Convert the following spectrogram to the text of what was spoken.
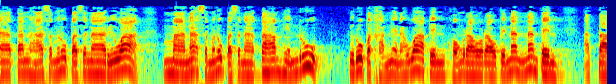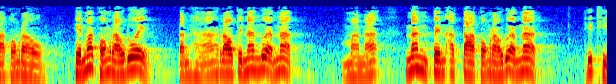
นา ตันหาสมนุปัสนาหรือว่ามานะสมนุปัสนาตามเห็นรูปคือรูปประขันเนี่ยนะว่าเป็นของเราเราเป็นนั่นนั่นเป็น อัตตาของเรา เห็นว่าของเราด้วยตัณหาเราเป็นนั่นด้วยอำนาจมานะ นั่นเป็นอัตตาของเราด้วยอำนาจทิฏฐิ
